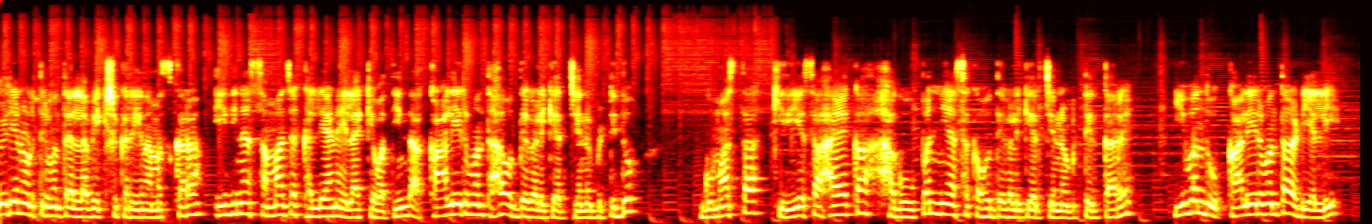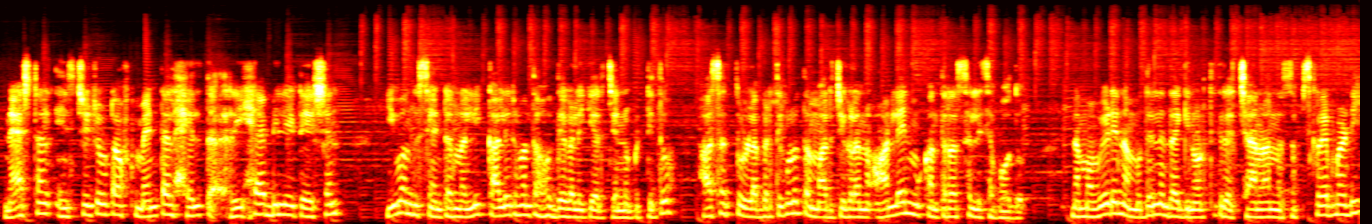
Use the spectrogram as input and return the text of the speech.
ವಿಡಿಯೋ ನೋಡ್ತಿರುವಂತಹ ಎಲ್ಲ ವೀಕ್ಷಕರಿಗೆ ನಮಸ್ಕಾರ. ಈ ದಿನ ಸಮಾಜ ಕಲ್ಯಾಣ ಇಲಾಖೆ ವತಿಯಿಂದ ಖಾಲಿ ಇರುವಂತಹ ಹುದ್ದೆಗಳಿಗೆ ಅರ್ಜಿಯನ್ನು ಬಿಟ್ಟಿದ್ದು, ಗುಮಾಸ್ತ, ಕಿರಿಯ ಸಹಾಯಕ ಹಾಗೂ ಉಪನ್ಯಾಸಕ ಹುದ್ದೆಗಳಿಗೆ ಅರ್ಜಿಯನ್ನು ಬಿಟ್ಟಿದ್ದಾರೆ. ಈ ಒಂದು ಖಾಲಿ ಇರುವಂತಹ ಅಡಿಯಲ್ಲಿ national institute of mental health rehabilitation ಈ ಒಂದು ಸೆಂಟರ್ನಲ್ಲಿ ಖಾಲಿರುವಂತಹ ಹುದ್ದೆಗಳಿಗೆ ಅರ್ಜಿಯನ್ನು ಬಿಟ್ಟಿದ್ದು, ಆಸಕ್ತಿ ಉಳ್ಳ ಅಭ್ಯರ್ಥಿಗಳು ತಮ್ಮ ಅರ್ಜಿಗಳನ್ನು ಆನ್ಲೈನ್ ಮುಖಾಂತರ ಸಲ್ಲಿಸಬಹುದು. ನಮ್ಮ ವಿಡಿಯೋನ ಮೊದಲನೇದಾಗಿ ನೋಡ್ತಿದ್ರೆ ಚಾನಲನ್ನು ಸಬ್ಸ್ಕ್ರೈಬ್ ಮಾಡಿ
